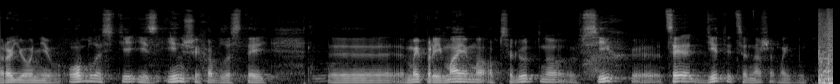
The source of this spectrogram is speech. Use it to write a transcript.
районів області, і з інших областей. Ми приймаємо абсолютно всіх. Це діти, це наше майбутнє.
